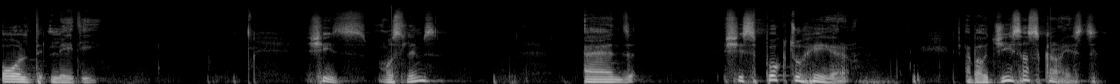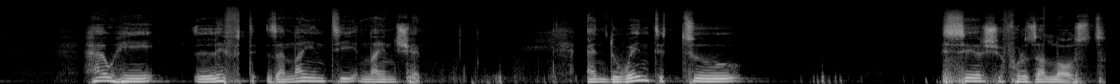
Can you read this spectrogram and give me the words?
old lady. She's Muslims and she spoke to her about Jesus Christ, how he left the 99 sheep and went to search for the lost.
